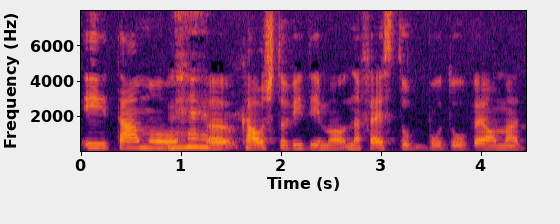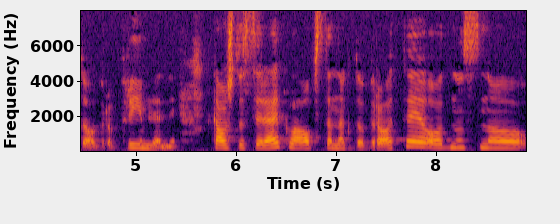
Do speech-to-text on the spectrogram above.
i tamo, e, kao što vidimo na festu, budu veoma dobro primljeni. Kao što se rekla, Opstanak dobrote, odnosno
